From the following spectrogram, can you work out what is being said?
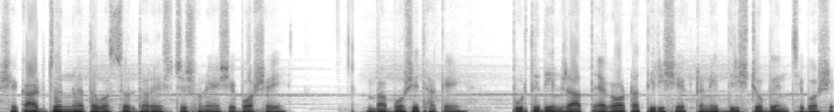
সে কার জন্য এত বছর ধরে স্টেশনে এসে বসে বা বসে থাকে, প্রতিদিন রাত এগারোটা তিরিশে একটা নির্দিষ্ট বেঞ্চে বসে,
